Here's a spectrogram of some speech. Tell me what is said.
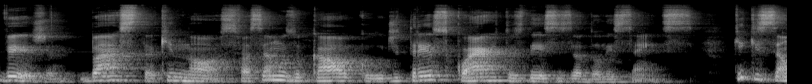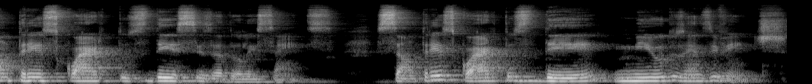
Veja, basta que nós façamos o cálculo de três quartos desses adolescentes que, que são três quartos desses adolescentes? São três quartos de 1220.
